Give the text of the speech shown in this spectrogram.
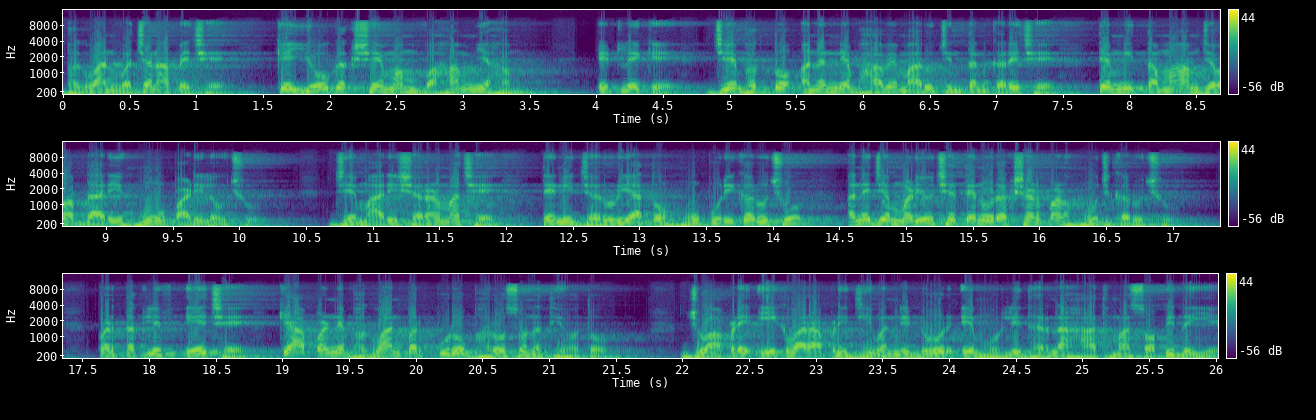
ભગવાન વચન આપે છે કે યોગક્ષેમમ વહામ્યહમ, એટલે કે જે ભક્તો અનન્ય ભાવે મારું ચિંતન કરે છે, તેમની તમામ જવાબદારી હું ઉપાડી લઉં છું. જે મારી શરણમાં છે, તેની જરૂરિયાતો હું પૂરી કરું છું અને જે મળ્યું છે, તેનું રક્ષણ પણ હું જ કરું છું. પણ તકલીફ એ છે કે આપણને ભગવાન પર પૂરો ભરોસો નથી હોતો. જો આપણે એકવાર આપણી જીવનની ડોર એ મુરલીધરના હાથમાં સોંપી દઈએ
